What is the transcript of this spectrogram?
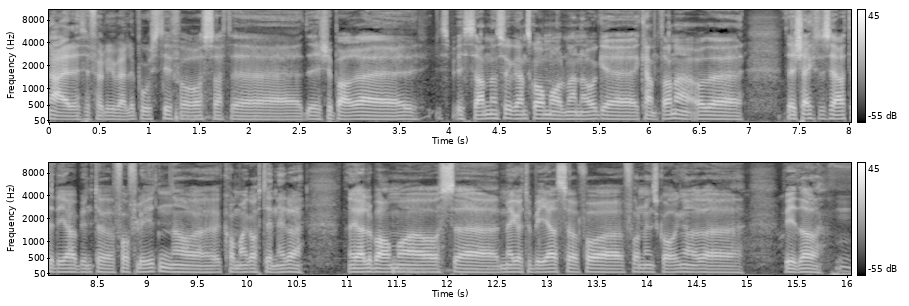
Nei, det er selvfølgelig veldig positivt for oss at det, eh, det er ikke bare spissene som kan skåre mål, men òg eh, kantene. Og det, det, er kjekt å se at de har begynt å få flyten og komme godt inn i det. Det gjelder bare med oss, meg og Tobias å få, få noen skåringer videre. Mm.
